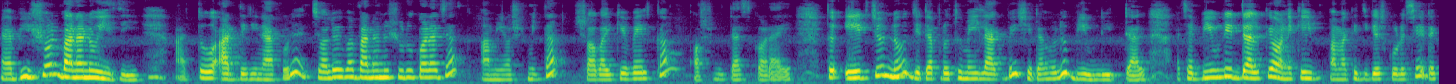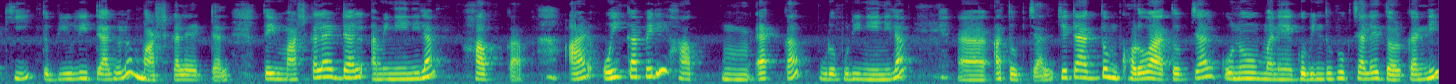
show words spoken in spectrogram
হ্যাঁ, ভীষণ বানানো ইজি আর তো আর দেরি না করে চলো এবার বানানো শুরু করা যাক। আমি অস্মিতা সবাইকে ওয়েলকাম অস্মিতাস করায়। তো এর জন্য যেটা প্রথমেই লাগবে সেটা হলো বিউলির ডাল। আচ্ছা বিউলির ডালকে অনেকেই আমাকে জিজ্ঞেস করেছে এটা কি? তো বিউলির ডাল হলো মাসকালাইয়ের ডাল। তো এই মাসকালাইয়ের ডাল আমি নিয়ে নিলাম হাফ কাপ। আর ওই কাপেরই হাফ এক কাপ পুরোপুরি নিয়ে নিলাম আতপ চাল। যেটা একদম ঘরোয়া আতপ চাল, কোনো মানে গোবিন্দভোগ চালের দরকার নেই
